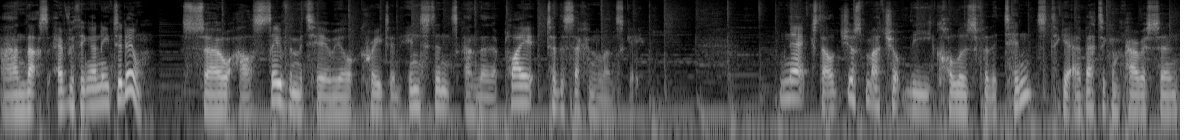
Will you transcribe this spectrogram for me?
And that's everything I need to do. So I'll save the material, create an instance and then apply it to the second landscape. Next I'll just match up the colours for the tints to get a better comparison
